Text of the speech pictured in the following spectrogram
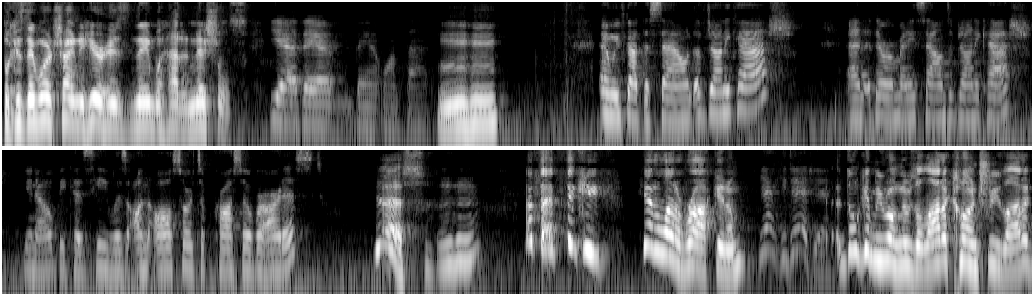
Because they weren't trying to hear his name had initials. Yeah, they they didn't want that. Mm-hmm. And we've got the sound of Johnny Cash. And there were many sounds of Johnny Cash, you know, because he was on all sorts of crossover artists. Yes. Mm-hmm. I, th- I think he, he had a lot of rock in him. Yeah, he did. Yeah. Don't get me wrong. There was a lot of country, a lot of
